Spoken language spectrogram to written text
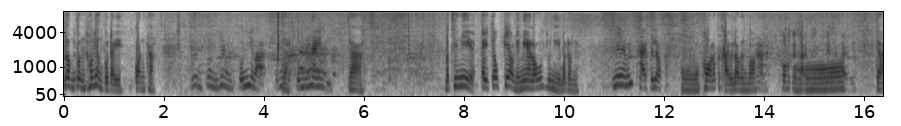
เริ่มต้นเขาเลี้ยงตัวใดก่อนค่ะ เริ่มต้นเลี้ยงตัวนี้ล่ะตัวนี้จ้ะกับตัวนี้ให้นั่นจ้าบัดที่นี่ไอ้เจ้าแก้วนี่แม่เราอยู่นี่บ่เดอกเนี่ยแม่มันขายไปแล้วค่ะ อ๋อพ่อเราก็ขายไปแล้วแมันบ่ค่ะพ่อก็ขายไปแล้วแม่ก็ขายไปแล้วจ้า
